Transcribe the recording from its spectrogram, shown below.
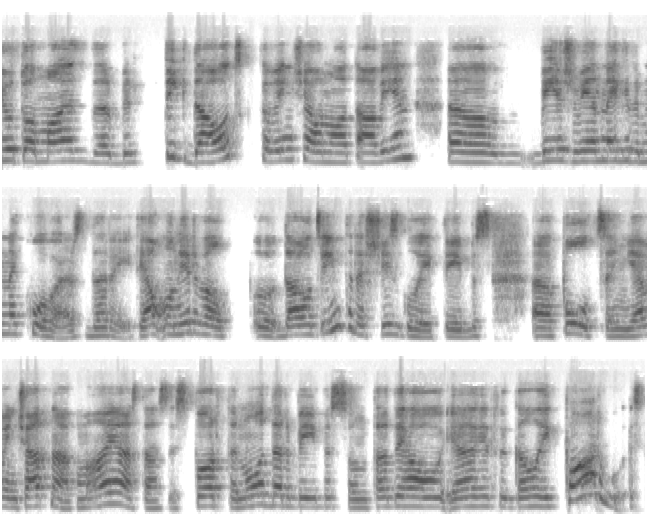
jo to mājas darbu ir tik daudz, ka viņš jau no tā vien uh, bieži vien negrib neko vairs darīt. Ja? Un ir vēl uh, daudz interešu izglītības uh, pulciņu. Ja viņš atnāk mājās, tās ir sporta nodarbības, un tad jau ja, ir galīgi pārgojis.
